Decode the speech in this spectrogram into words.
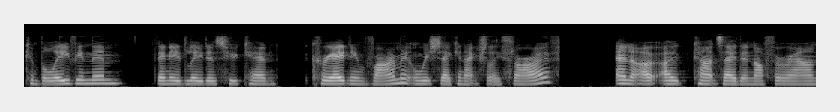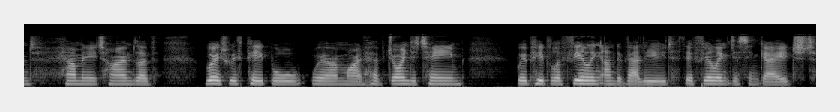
can believe in them, they need leaders who can create an environment in which they can actually thrive and I, I can't say it enough around how many times I've worked with people where I might have joined a team where people are feeling undervalued, they're feeling disengaged,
